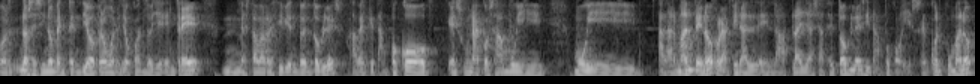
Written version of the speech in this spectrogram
pues no sé si no me entendió, pero bueno, yo cuando entré mm, me estaba recibiendo en dobles, a ver que tampoco es una cosa muy, muy alarmante, ¿no? Porque al final en la playa se hace tobles y tampoco es el cuerpo humano,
